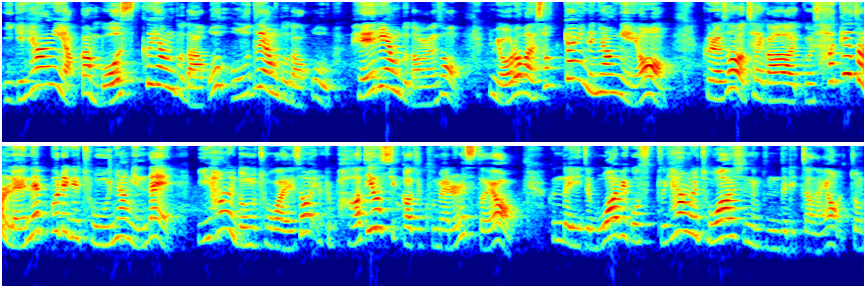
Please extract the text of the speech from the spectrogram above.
이게 향이 약간 머스크 향도 나고 wood 향도 나고 베리 향도 나면서 좀 여러 가지 섞여 있는 향이에요. 그래서 제가 이걸 사계절 내내 뿌리기 좋은 향인데 이 향을 너무 좋아해서 이렇게 바디워시까지 구매를 했어요. 근데 이제 Mojave Ghost 향을 좋아하시는 분들 있잖아요. 좀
